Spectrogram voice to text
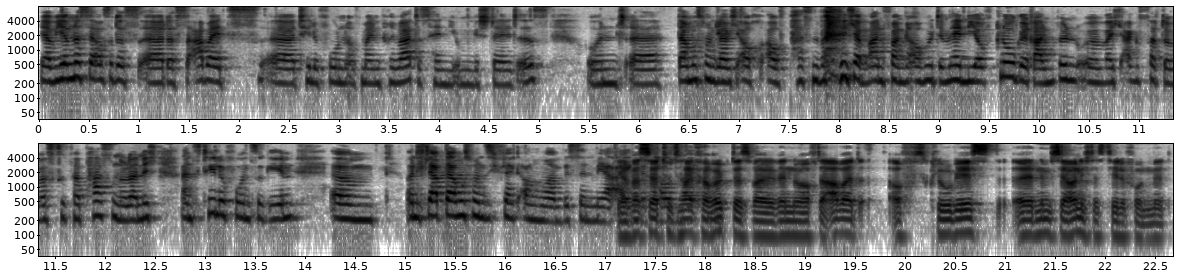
Ja, wir haben das ja auch so, dass äh, das Arbeitstelefon auf mein privates Handy umgestellt ist. Und äh, da muss man, glaube ich, auch aufpassen, weil ich am Anfang auch mit dem Handy auf Klo gerannt bin, äh, weil ich Angst hatte, was zu verpassen oder nicht ans Telefon zu gehen. Ähm, und ich glaube, da muss man sich vielleicht auch noch mal ein bisschen mehr Ja, was ja total setzen. verrückt ist, weil wenn du auf der Arbeit aufs Klo gehst, äh, nimmst du ja auch nicht das Telefon mit.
